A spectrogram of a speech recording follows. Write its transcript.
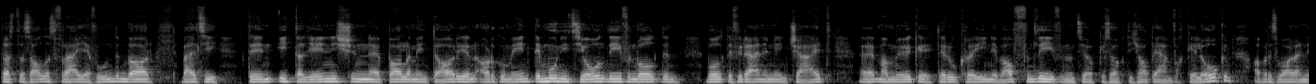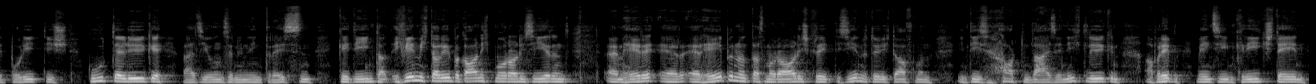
dass das alles frei erfunden war, weil sie den italienischen äh, Parlamentariern Argumente, Munition liefern wollten, wollte für einen Entscheid, äh, man möge der Ukraine Waffen liefern. Und sie hat gesagt, ich habe einfach gelogen, aber es war eine politisch gute Lüge, weil sie unseren Interessen gedient hat. Ich will mich darüber gar nicht moralisierend ähm, er erheben und das moralisch kritisieren. Natürlich darf man in dieser Art und Weise nicht lügen, aber eben, wenn sie im Krieg stehen,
